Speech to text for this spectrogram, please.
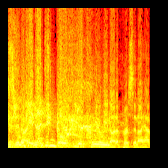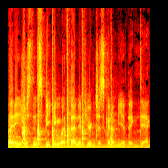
Because you're not. Okay, you're, that didn't go- You're, you're clearly not a person I have an interest in speaking with. Then, if you're just gonna be a big dick,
